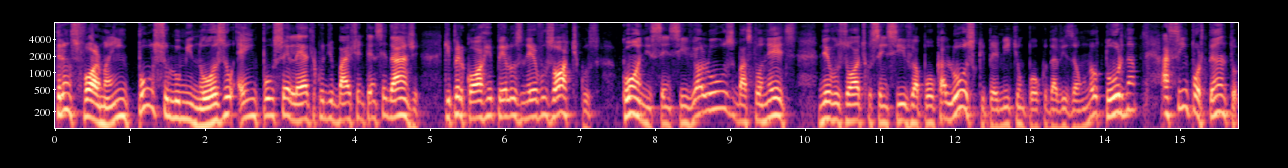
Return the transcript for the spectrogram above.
transforma impulso luminoso em impulso elétrico de baixa intensidade, que percorre pelos nervos ópticos, cone sensível à luz, bastonetes, nervos ópticos sensível a pouca luz, que permite um pouco da visão noturna. Assim, portanto,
